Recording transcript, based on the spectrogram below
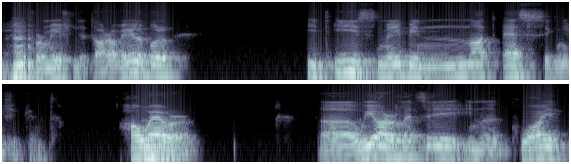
mm-hmm. information that are available, it is maybe not as significant. However, uh, we are, let's say, in a quite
